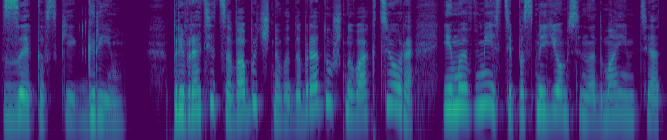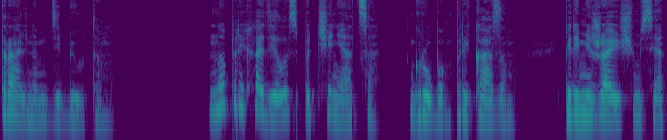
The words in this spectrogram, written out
зэковский грим превратиться в обычного добродушного актера, и мы вместе посмеемся над моим театральным дебютом. Но приходилось подчиняться грубым приказам, перемежающимся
